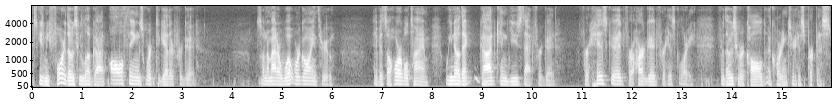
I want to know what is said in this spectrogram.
excuse me, for those who love God, all things work together for good." So no matter what we're going through, if it's a horrible time, we know that God can use that for good for his good, for our good, for his glory, for those who are called according to his purpose.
